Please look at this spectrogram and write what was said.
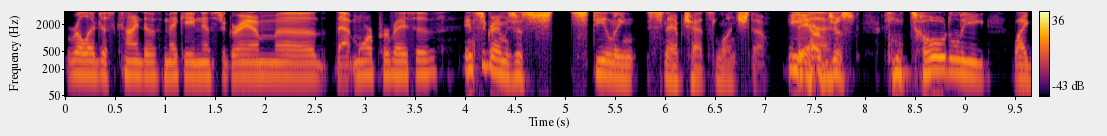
Really, just kind of making Instagram uh, that more pervasive. Instagram is just sh- stealing Snapchat's lunch, though. They Yeah. are just totally like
